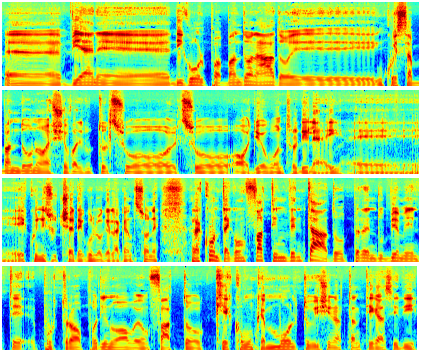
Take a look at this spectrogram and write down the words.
eh, viene di colpo abbandonato e in questo abbandono esce fuori tutto il suo, il suo odio contro di lei e, e quindi succede quello che la canzone racconta, che è un fatto inventato, però indubbiamente purtroppo di nuovo è un fatto che comunque è molto vicino a tanti casi di,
